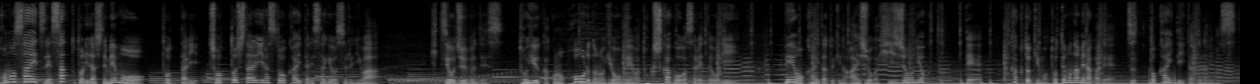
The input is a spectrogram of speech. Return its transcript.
このサイズでさっと取り出してメモを取ったりちょっとしたイラストを描いたり作業するには必要十分です。というかこのホールドの表面は特殊加工がされておりペンを描いた時の相性が非常に良くて書く時もとても滑らかでずっと書いていたくなります。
